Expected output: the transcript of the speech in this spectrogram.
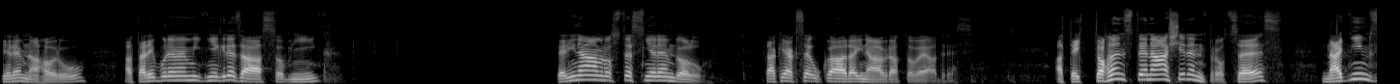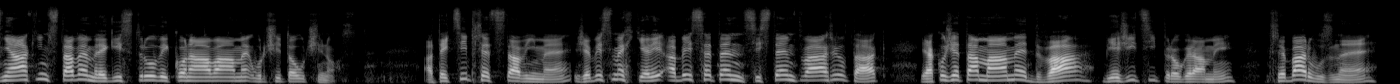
směrem nahoru. A tady budeme mít někde zásobník, který nám roste směrem dolů, tak jak se ukládají návratové adresy. A teď tohle je náš jeden proces, nad ním s nějakým stavem registru vykonáváme určitou činnost. A teď si představíme, že bychom chtěli, aby se ten systém tvářil tak, jakože tam máme dva běžící programy, třeba různé,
